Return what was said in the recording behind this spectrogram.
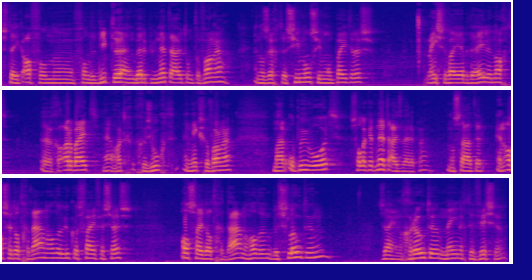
Steek af van, van de diepte en werp uw net uit om te vangen. En dan zegt Simon, Simon Petrus: Meester, wij hebben de hele nacht gearbeid, hè, hard gezocht en niks gevangen. Maar op uw woord zal ik het net uitwerpen. Dan staat er, en als ze dat gedaan hadden, Lucas 5 vers 6, als zij dat gedaan hadden, besloten zij een grote menigte vissen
